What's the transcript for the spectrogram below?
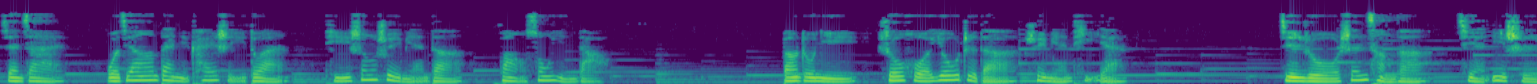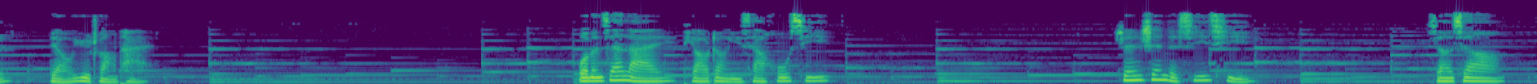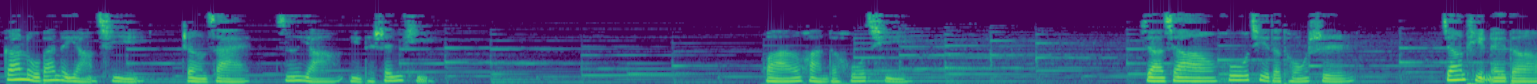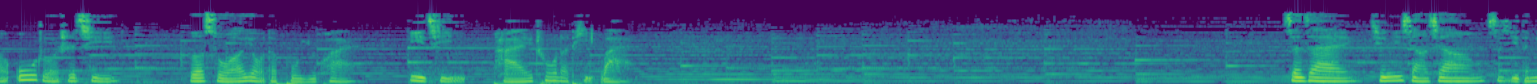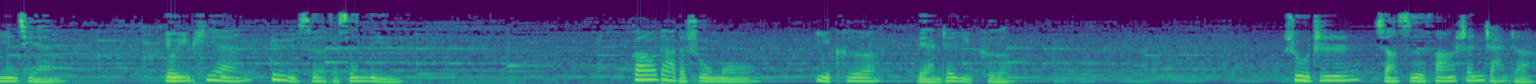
现在，我将带你开始一段提升睡眠的放松引导，帮助你收获优质的睡眠体验，进入深层的潜意识疗愈状态。我们先来调整一下呼吸，深深的吸气。想象甘露般的氧气正在滋养你的身体，缓缓的呼气。想象呼气的同时，将体内的污浊之气和所有的不愉快一起排出了体外。现在，请你想象自己的面前有一片绿色的森林，高大的树木一棵连着一棵，树枝向四方伸展着，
